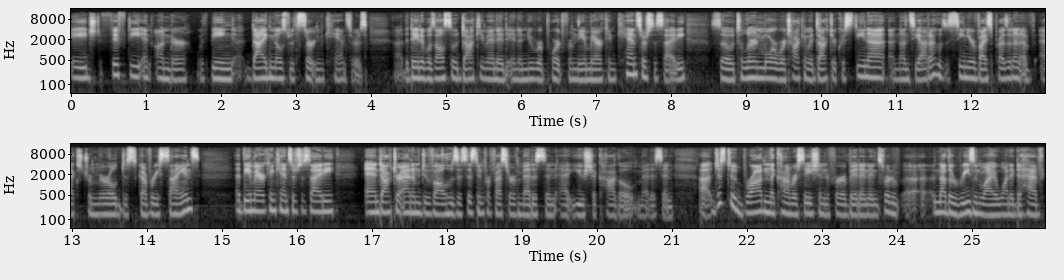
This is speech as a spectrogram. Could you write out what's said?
aged 50 and under with being diagnosed with certain cancers. Uh, the data was also documented in a new report from the American Cancer Society. So, to learn more, we're talking with Dr. Christina Annunziata, who's a senior vice president of extramural discovery science at the American Cancer Society, and Dr. Adam Duvall, who's assistant professor of medicine at U Chicago Medicine. Uh, just to broaden the conversation for a bit, and, and sort of uh, another reason why I wanted to have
